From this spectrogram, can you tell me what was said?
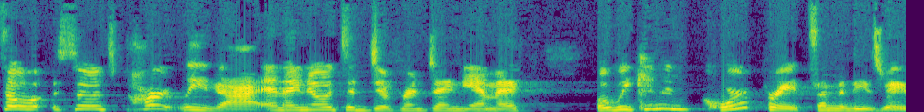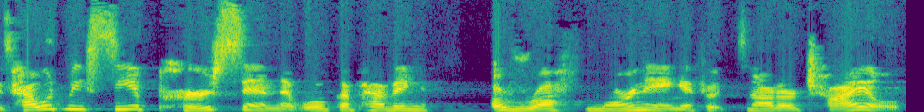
so, so it's partly that. And I know it's a different dynamic, but we can incorporate some of these ways. How would we see a person that woke up having a rough morning if it's not our child?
